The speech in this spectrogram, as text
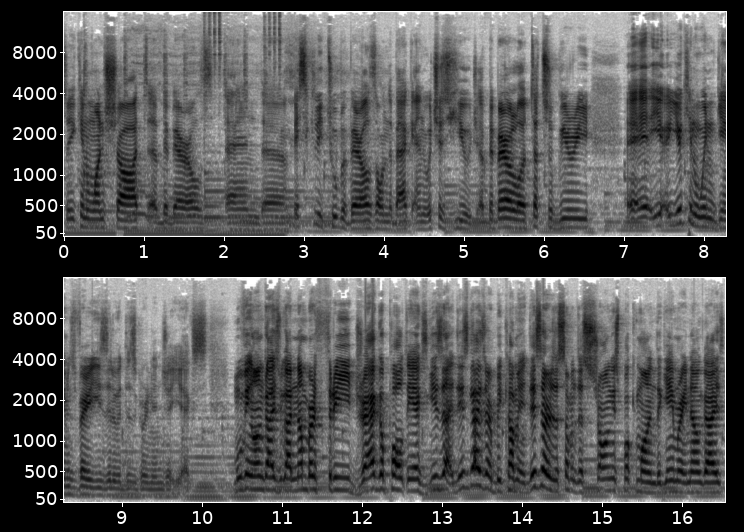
So you can one-shot uh, Bibarels and uh, basically two Bibarels on the back end, which is huge. A Bibarel or Tatsugiri, uh, you, you, can win games very easily with this Greninja EX. Moving on, guys, we got number three, Dragapult EX. These, these guys are becoming, these are some of the strongest Pokemon in the game right now, guys.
